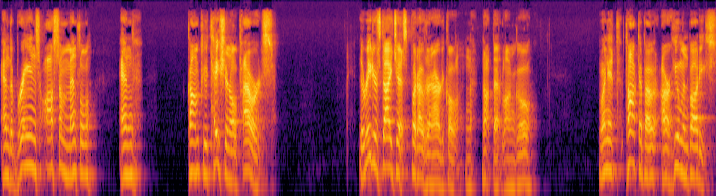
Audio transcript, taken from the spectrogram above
and the brain's awesome mental and computational powers. The Reader's Digest put out an article not that long ago when it talked about our human bodies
